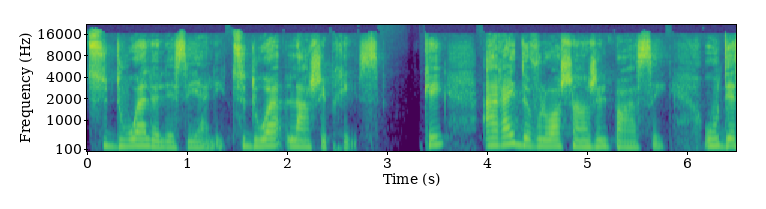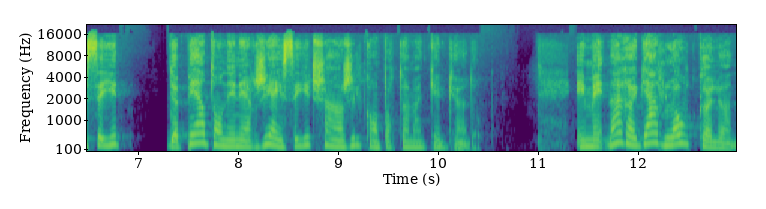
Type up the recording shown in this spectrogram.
tu dois le laisser aller. Tu dois lâcher prise. OK? Arrête de vouloir changer le passé ou d'essayer de perdre ton énergie à essayer de changer le comportement de quelqu'un d'autre. Et maintenant, regarde l'autre colonne.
